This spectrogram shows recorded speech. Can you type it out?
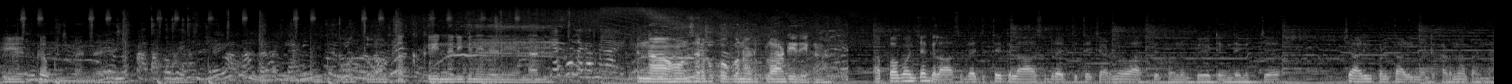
ਫਿਰ ਕੱਪ ਚ ਪੈਂਦਾ ਹੈ। ਉਹ ਦੂਰ ਤੱਕ ਗ੍ਰੀਨਰੀ ਕਿਨੇ ਦੇ ਇਹਨਾਂ ਦੀ। ਨਾ ਹੁਣ ਸਿਰਫ ਕੋਕੋਨਟ ਪਲਾਂਟ ਹੀ ਦੇਖਣਾ। ਆਪਾਂ ਪਹੁੰਚੇ ਗਲਾਸ ਬ੍ਰਿਜ ਤੇ। ਗਲਾਸ ਬ੍ਰਿਜ ਤੇ ਚੜਨ ਵਾਸਤੇ ਤੁਹਾਨੂੰ ਪੇਟਿੰਗ ਦੇ ਵਿੱਚ 40 45 ਮਿੰਟ ਖੜਨਾ ਪੈਂਦਾ।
